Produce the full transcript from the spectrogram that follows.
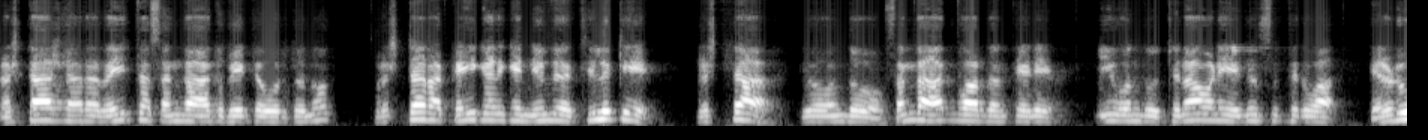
ಭ್ರಷ್ಟಾಚಾರ ರಹಿತ ಸಂಘ ಆಗಬೇಕೆ ಹೊರತು ಭ್ರಷ್ಟರ ಕೈಗಳಿಗೆ ನಿಲ್ಲ ಸಿಲುಕಿ ಭ್ರಷ್ಟ ಒಂದು ಸಂಘ ಆಗಬಾರ್ದು ಅಂತೇಳಿ ಈ ಒಂದು ಚುನಾವಣೆ ಎದುರಿಸುತ್ತಿರುವ ಎರಡೂ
